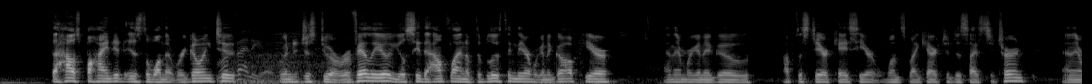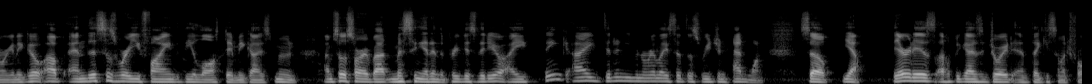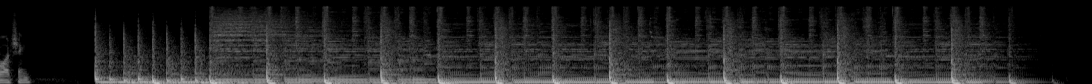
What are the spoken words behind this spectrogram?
the house behind it is the one that we're going to. We're going to just do a Revelio. You'll see the outline of the blue thing there. We're going to go up here, and then we're going to go up the staircase here once my character decides to turn. And then we're going to go up, and this is where you find the Lost Demiguise Moon. I'm so sorry about missing it in the previous video. I think I didn't even realize that this region had one. So, yeah, there it is. I hope you guys enjoyed, and thank you so much for watching.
